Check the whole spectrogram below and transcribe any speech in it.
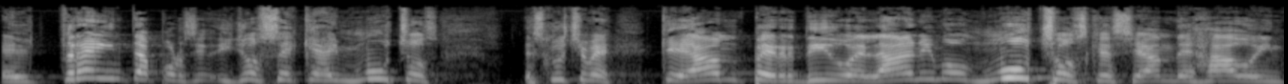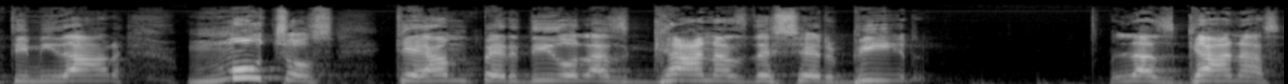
El 30%, y yo sé que hay muchos, escúcheme, que han perdido el ánimo, muchos que se han dejado intimidar, muchos que han perdido las ganas de servir, las ganas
